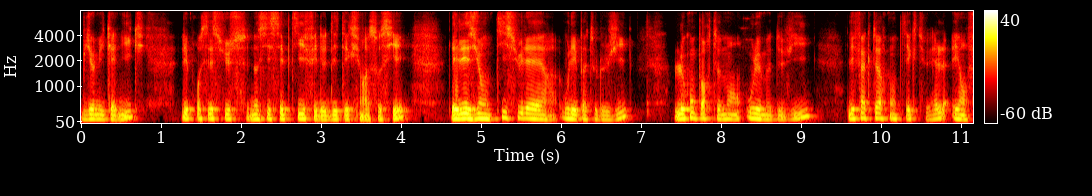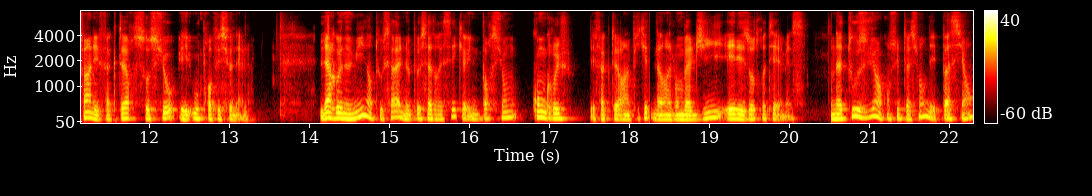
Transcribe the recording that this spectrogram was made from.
biomécaniques, les processus nociceptifs et de détection associés, les lésions tissulaires ou les pathologies, le comportement ou le mode de vie, les facteurs contextuels et enfin les facteurs sociaux et ou professionnels. L'ergonomie, dans tout ça, elle ne peut s'adresser qu'à une portion congrue des facteurs impliqués dans la lombalgie et les autres TMS. On a tous vu en consultation des patients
